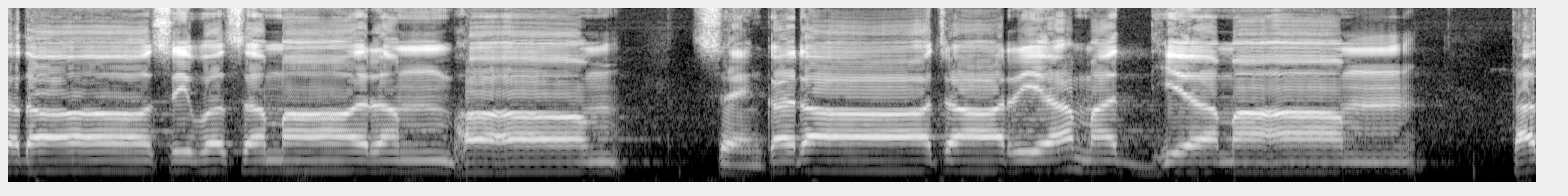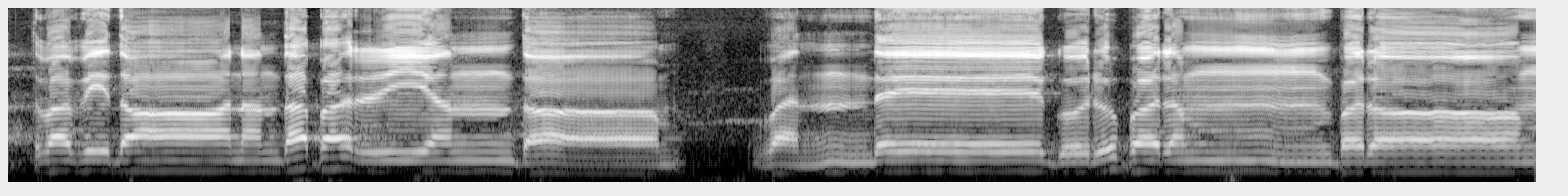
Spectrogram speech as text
सदाशिवसमारम्भां शङ्कराचार्यमध्यमाम् तत्त्वविदानन्दपर्यन्तां वन्दे गुरुपरं पराम्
